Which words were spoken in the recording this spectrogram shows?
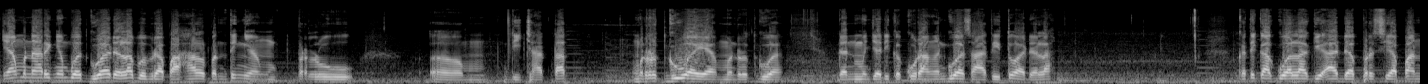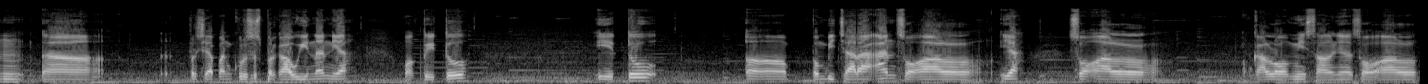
yang menariknya buat gue adalah beberapa hal penting yang perlu um, dicatat menurut gue ya menurut gue dan menjadi kekurangan gue saat itu adalah ketika gue lagi ada persiapan uh, persiapan kursus perkawinan ya waktu itu itu uh, pembicaraan soal ya soal kalau misalnya soal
